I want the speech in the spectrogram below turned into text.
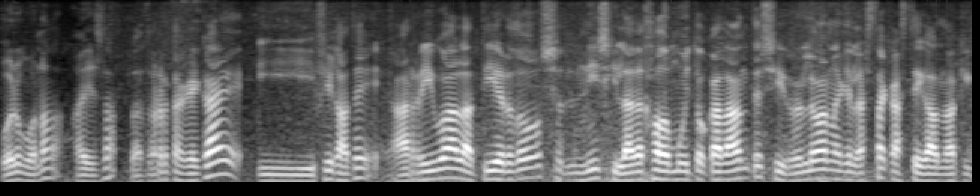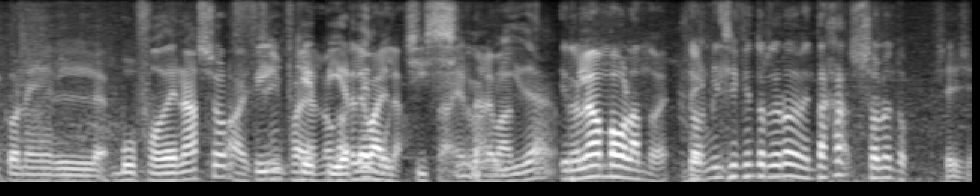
Bueno, pues nada, ahí está, la torreta que cae. Y fíjate, arriba la tier 2, Nisi la ha dejado muy tocada antes y Relevan que la está castigando aquí con el bufo de Nasor. Ay, Finn, Finn que no, pierde le baila. muchísima Irrelevant. vida. Irrelevant va volando, ¿eh? 2.600 de oro de ventaja solo en top. Sí, sí.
